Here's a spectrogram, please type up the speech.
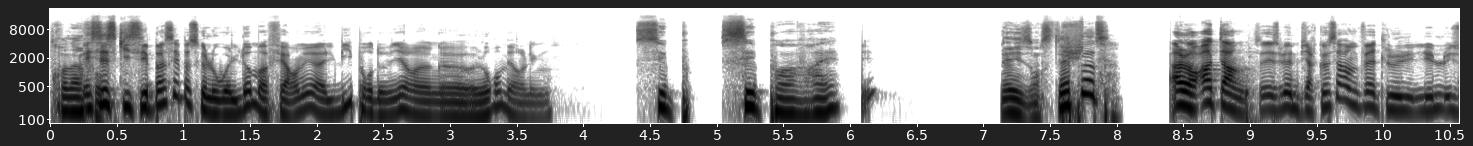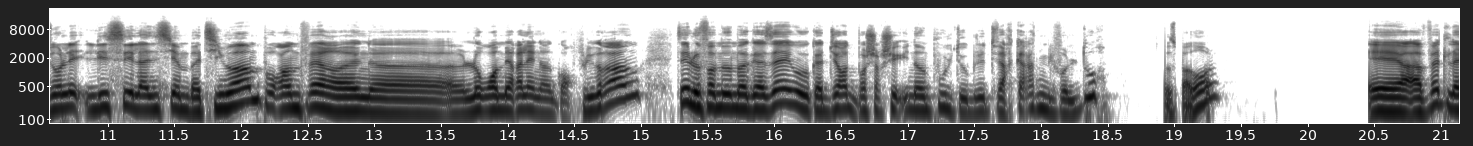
Trop Mais c'est ce qui s'est passé parce que le Weldom a fermé à Albi pour devenir un, euh, le roi Merlin. C'est p- c'est pas vrai. Et ils ont step up. Alors attends, c'est même pire que ça en fait. Le- le- ils ont la- laissé l'ancien bâtiment pour en faire un, euh, le roi Merlin encore plus grand. Tu sais, le fameux magasin où quand tu rentres pour chercher une ampoule, tu es obligé de faire 40 000 fois le tour. Ça, C'est pas drôle. Et en fait, là-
